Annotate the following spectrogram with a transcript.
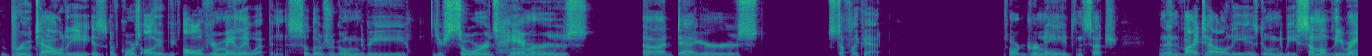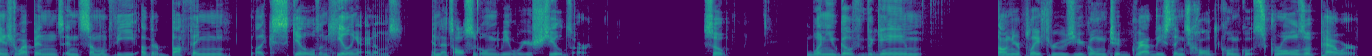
Brutality is, of course, all of all of your melee weapons. So those are going to be your swords, hammers, uh, daggers, stuff like that, or grenades and such. And then vitality is going to be some of the ranged weapons and some of the other buffing like skills and healing items. And that's also going to be where your shields are. So, when you go through the game on your playthroughs, you're going to grab these things called quote unquote scrolls of power,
